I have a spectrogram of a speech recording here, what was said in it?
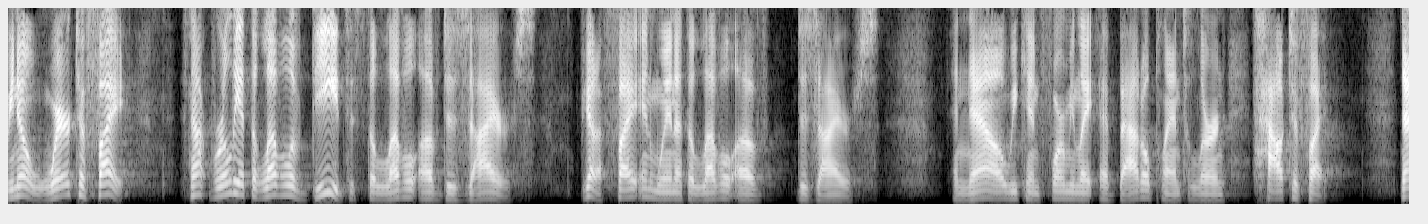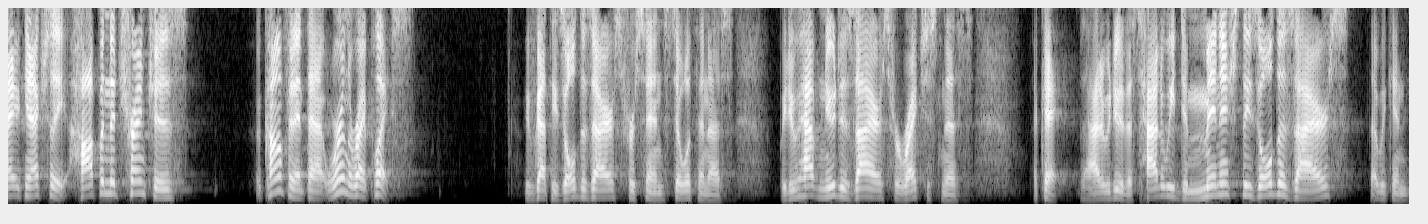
We know where to fight. It's not really at the level of deeds, it's the level of desires. You've got to fight and win at the level of desires. And now we can formulate a battle plan to learn how to fight. Now you can actually hop in the trenches confident that we're in the right place. we've got these old desires for sin still within us. We do have new desires for righteousness. Okay, how do we do this? How do we diminish these old desires that we can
